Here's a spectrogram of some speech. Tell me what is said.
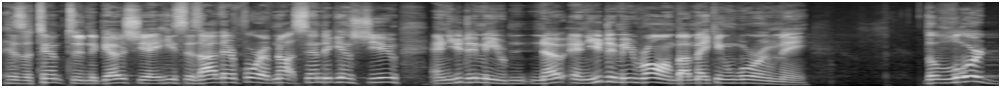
his attempt to negotiate, he says, I therefore have not sinned against you, and you do me no, and you do me wrong by making war on me. The Lord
